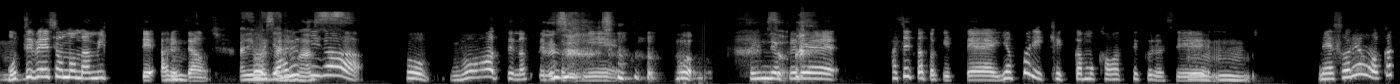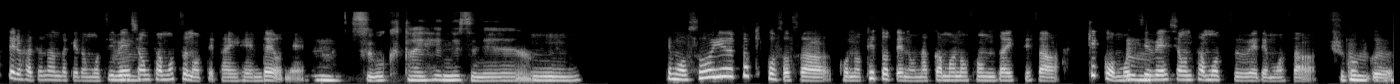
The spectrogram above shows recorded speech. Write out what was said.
うん、モチベーションの波ってあるじゃん。うん、ありますやる気が、そう、うわーってなってる時に、全力で走った時って、やっぱり結果も変わってくるし、うんうん、ね、それを分かってるはずなんだけど、モチベーション保つのって大変だよね。うん、すごく大変ですね。うん。でもそういう時こそさ、この手と手の仲間の存在ってさ、結構モチベーション保つ上でもさ、すごく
